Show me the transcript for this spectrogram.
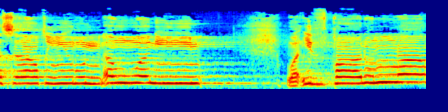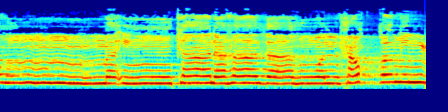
أساطير الأولين. وإذ قالوا اللهم إن كان هذا هو الحق من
